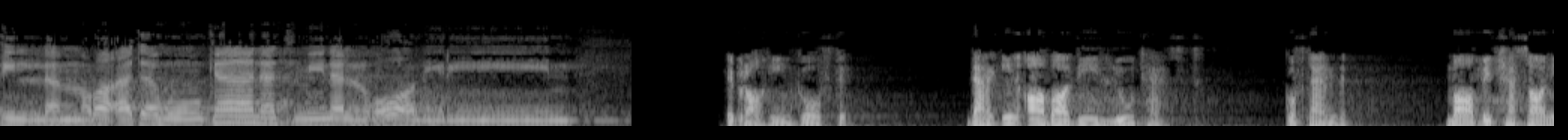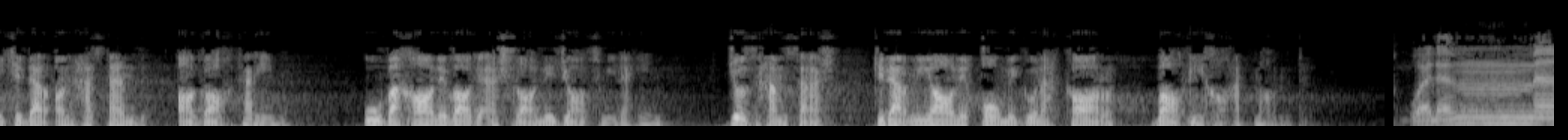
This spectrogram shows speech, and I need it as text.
إلا امرأته كانت من الغابرین ابراهیم گفت در این آبادی لوط است. گفتند ما به کسانی که در آن هستند آگاه تریم او و خانواده اش را نجات می دهیم جز همسرش که در میان قوم گنهکار باقی خواهد ماند. ولما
